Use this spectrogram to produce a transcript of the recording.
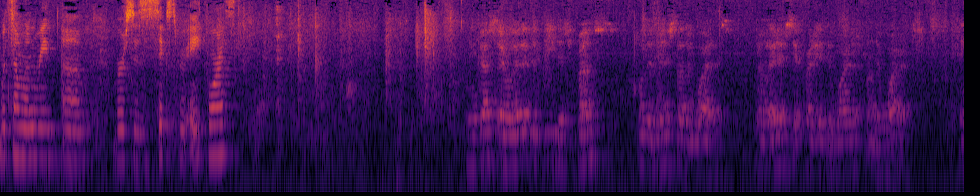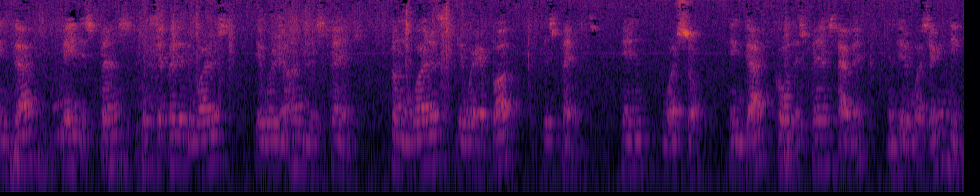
Would someone read um, verses 6 through 8 for us? And God said, Let it be the sponge for the midst of the waters, and let it separate the waters from the waters. And God made the sponge and separated the waters that were under the sponge from the waters that were above the sponge. And was so. And God called the sponge heaven, and there was evening,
